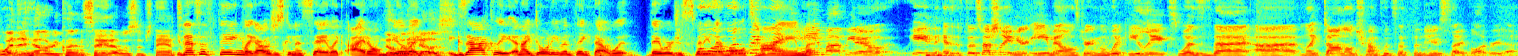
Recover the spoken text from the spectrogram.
What did Hillary Clinton say that was substantive? That's a thing. Like I was just gonna say, like I don't feel like knows. exactly, and I don't even think that would they were just spending Well, their whole time. came up, you know, in especially in your emails during the WikiLeaks was that um, like Donald Trump would set the news cycle every day.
